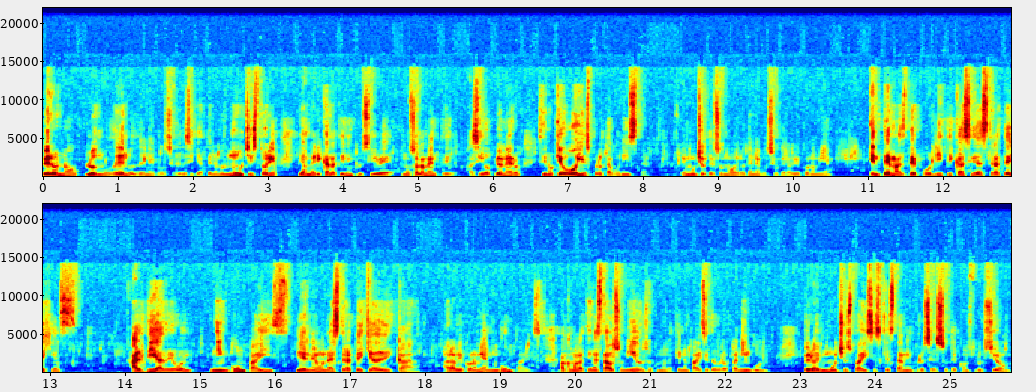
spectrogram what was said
pero no los modelos de negocios. Es decir, ya tenemos mucha historia y América Latina inclusive no solamente ha sido pionero, sino que hoy es protagonista en muchos de esos modelos de negocios de la bioeconomía. En temas de políticas y de estrategias, al día de hoy, ningún país tiene una estrategia dedicada a la bioeconomía, ningún país. A como la tiene Estados Unidos o como la tienen países de Europa, ninguno. Pero hay muchos países que están en procesos de construcción.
